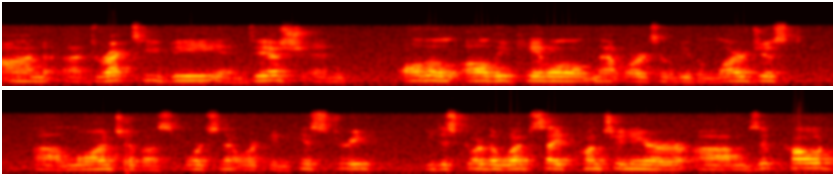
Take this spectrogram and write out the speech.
on uh, DirecTV and Dish and all the all the cable networks. It'll be the largest uh, launch of a sports network in history. You just go to the website, punch in your um, zip code,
